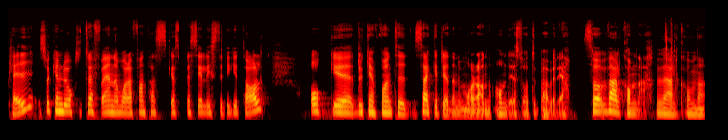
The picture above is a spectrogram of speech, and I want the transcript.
Play, så kan du också träffa en av våra fantastiska specialister digitalt. Och eh, du kan få en tid, säkert redan imorgon, om det är så att du behöver det. Så välkomna! Välkomna.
